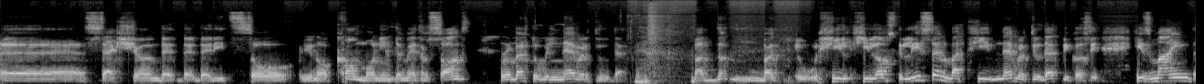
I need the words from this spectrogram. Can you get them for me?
uh, section that, that that it's so you know common in the metal songs, Roberto will never do that. but but he he loves to listen, but he never do that because he, his mind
